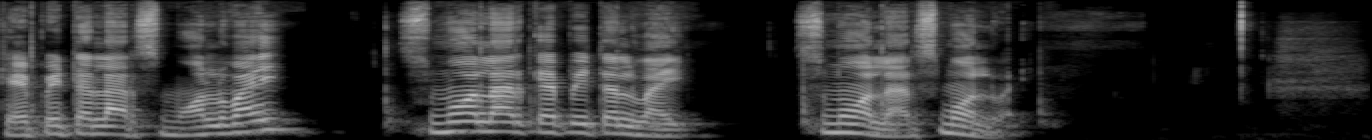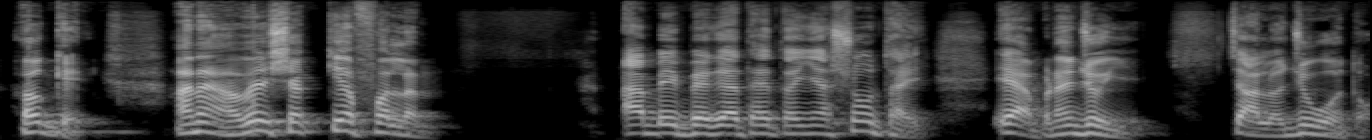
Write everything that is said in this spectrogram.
capital R small y small r capital Y small r small y okay અને હવે શક્ય ફલન. આ બે ભેગા થાય તો અહીંયા શું થાય? એ આપણે જોઈએ. ચાલો, જુઓ તો.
